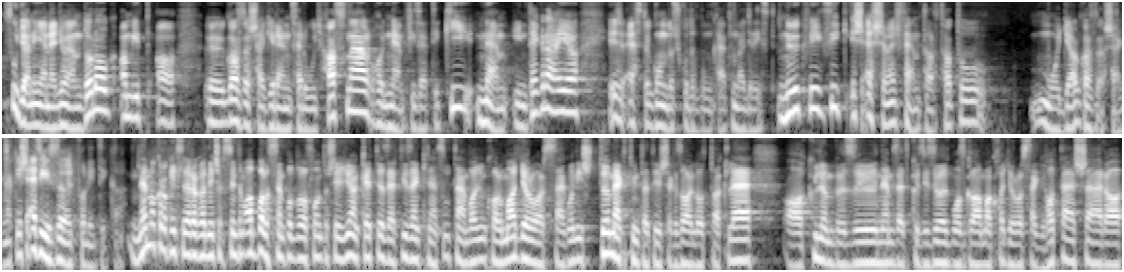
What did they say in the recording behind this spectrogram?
Az ugyanilyen egy olyan dolog, amit a gazdasági rendszer úgy használ, hogy nem fizeti ki, nem integrálja, és ezt a gondoskodó munkát nagy részt nők végzik, és ez sem egy fenntartható módja a gazdaságnak, és ez is zöld politika. Nem akarok itt leragadni, csak szerintem abban a szempontból fontos, hogy egy olyan 2019 után vagyunk, ahol Magyarországon is tömegtüntetések zajlottak le a különböző nemzetközi zöld mozgalmak magyarországi hatására.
